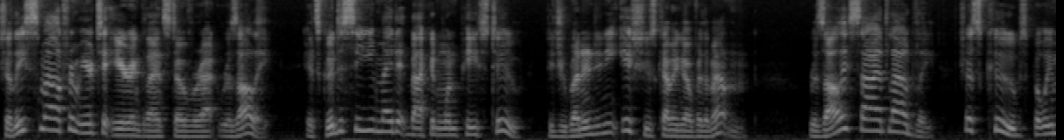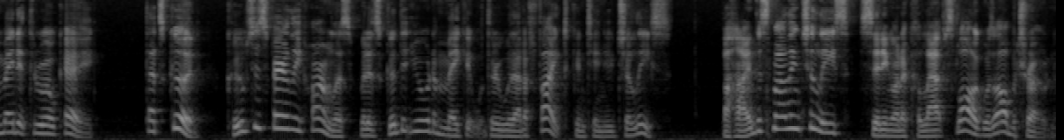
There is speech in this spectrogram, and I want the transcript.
Chalice smiled from ear to ear and glanced over at Rosali. It's good to see you made it back in one piece, too. Did you run into any issues coming over the mountain? Rosali sighed loudly. Just Koobs, but we made it through okay. That's good. Koobs is fairly harmless, but it's good that you were to make it through without a fight, continued Chalice. Behind the smiling Chalice, sitting on a collapsed log, was Albatron.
